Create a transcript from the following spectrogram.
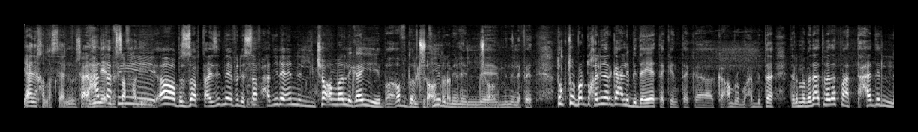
يعني خلاص يعني مش عايزين في الصفحة دي آه بالظبط عايزين نقفل الصفحة دي لأن إن شاء الله اللي جاي يبقى أفضل كتير الله من. من اللي فات دكتور برضو خلينا نرجع لبداياتك أنت ك- كعمرو محب انت أنت لما بدأت بدأت مع اتحاد ال-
